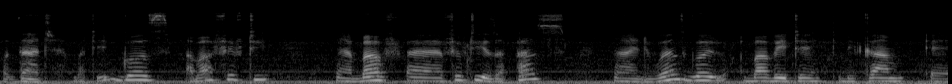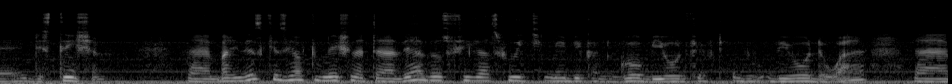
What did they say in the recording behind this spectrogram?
for that. But it goes above 50 above uh, 50 is a pass and once goes above 80 it become a distinction. Uh, but in this case you have to make sure that uh, there are those figures which maybe can go beyond 50 beyond one uh,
